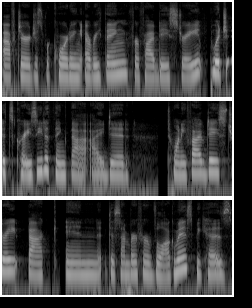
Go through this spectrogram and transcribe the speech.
after just recording everything for five days straight, which it's crazy to think that I did 25 days straight back in December for Vlogmas because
